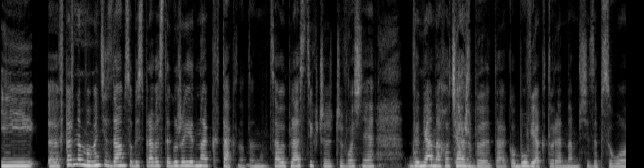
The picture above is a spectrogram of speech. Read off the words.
I e, w pewnym momencie zdałam sobie sprawę z tego, że jednak tak, no ten cały plastik, czy, czy właśnie wymiana chociażby tak, obuwia, które nam się zepsuło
